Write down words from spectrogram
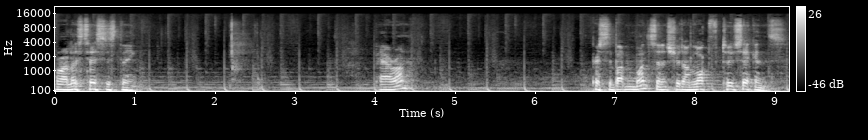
Alright, let's test this thing. Power on. Press the button once and it should unlock for two seconds.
